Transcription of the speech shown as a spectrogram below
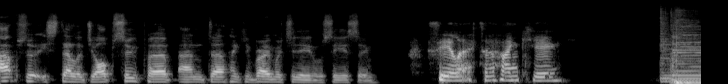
Absolutely stellar job, superb, and uh, thank you very much indeed. We'll see you soon. See you later. Thank you.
